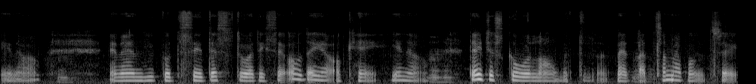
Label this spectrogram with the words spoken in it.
You know. Mm. And then you could say this store. They say, "Oh, they are okay." You know. Mhm. They just go along with the, but, but some of them would say,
